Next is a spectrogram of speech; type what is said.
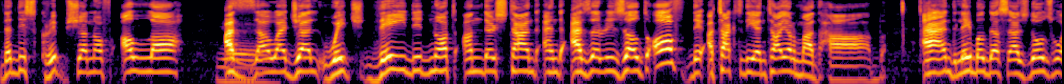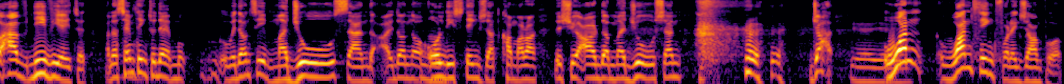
the description of Allah yeah. Azza wa Jal, which they did not understand, and as a result of, they attacked the entire madhab and labeled us as those who have deviated. And the same thing today, we don't see Majus and I don't know all these things that come around. The Shia are the Majus and Jahl. Yeah, yeah. One one thing, for example,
